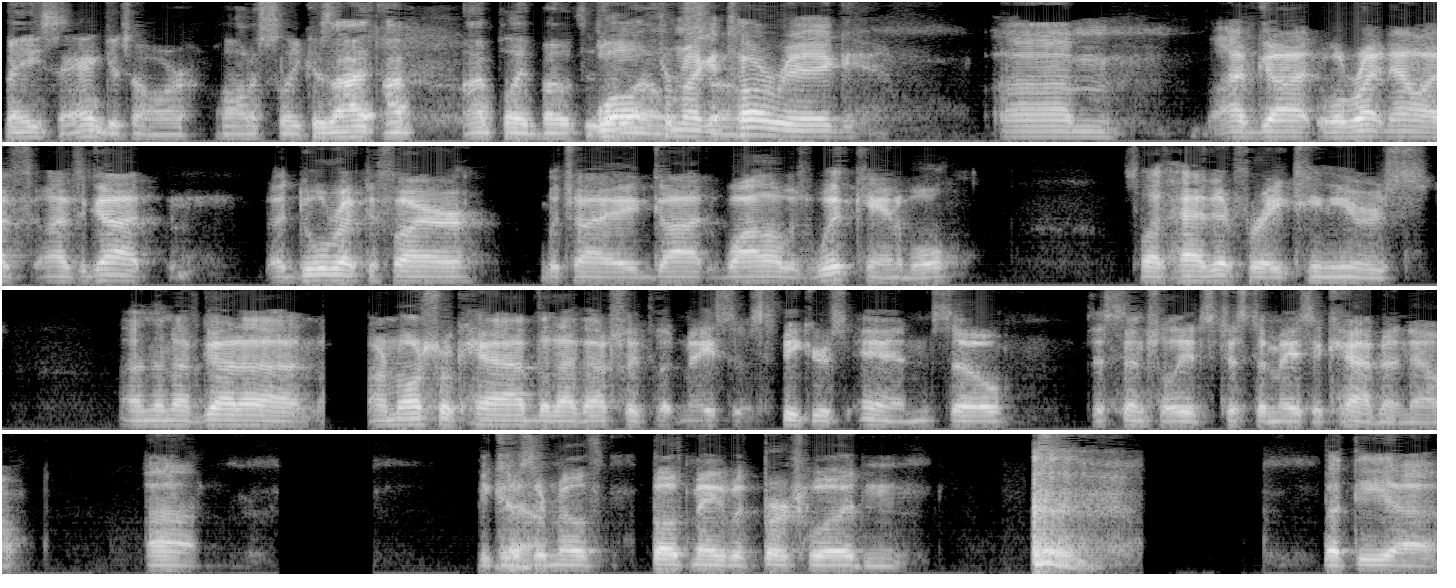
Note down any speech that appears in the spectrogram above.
bass and guitar, honestly, because I, I I play both as well. Well, for my so- guitar rig, um, I've got well right now I've I've got a dual rectifier which I got while I was with Cannibal, so I've had it for 18 years, and then I've got a our Marshall cab that I've actually put Mesa speakers in, so essentially it's just a Mesa cabinet now, uh, because Yeah. they're both both made with birchwood and but the uh,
